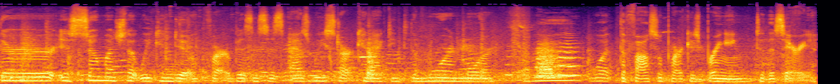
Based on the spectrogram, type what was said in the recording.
There is so much that we can do for our businesses as we start connecting to them more and more through what the fossil park is bringing to this area.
